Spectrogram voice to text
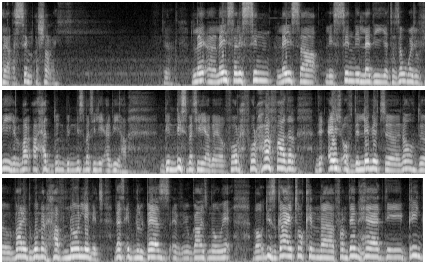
yeah, السن الشرعي. ليس للسن ليس للسن الذي يتزوج فيه المرأة حد بالنسبة لأبيها. بالنسبة لأبيها for, for her father the age of the limit uh, no the married women have no limit that's Ibn al-Baz if you guys know it about this guy talking uh, from them head they bring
